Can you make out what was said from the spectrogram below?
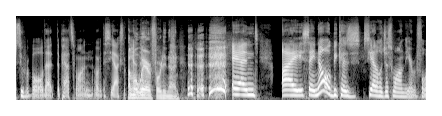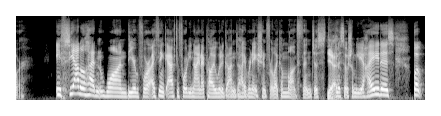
Super Bowl that the Pats won over the Seahawks. The I'm aware there. of 49. and I say no because Seattle just won the year before. If Seattle hadn't won the year before, I think after 49, I probably would have gone to hibernation for like a month and just Yeah. taken a social media hiatus. But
